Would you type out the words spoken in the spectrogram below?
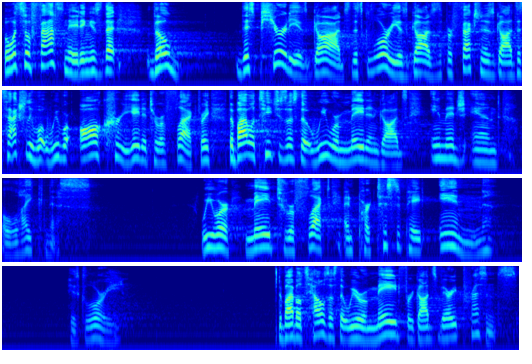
But what's so fascinating is that though this purity is God's, this glory is God's, this perfection is God's. It's actually what we were all created to reflect, right? The Bible teaches us that we were made in God's image and likeness. We were made to reflect and participate in His glory. The Bible tells us that we were made for God's very presence.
